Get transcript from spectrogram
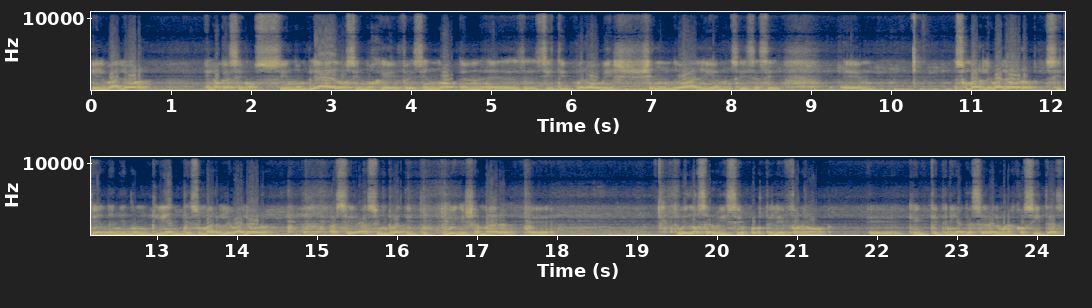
el valor en lo que hacemos, siendo empleado, siendo jefe, siendo eh, si estoy proveyendo a alguien, se dice así, eh, sumarle valor, si estoy atendiendo a un cliente, sumarle valor. Hace, hace un ratito tuve que llamar, eh, tuve dos servicios por teléfono que, tenía que hacer algunas cositas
